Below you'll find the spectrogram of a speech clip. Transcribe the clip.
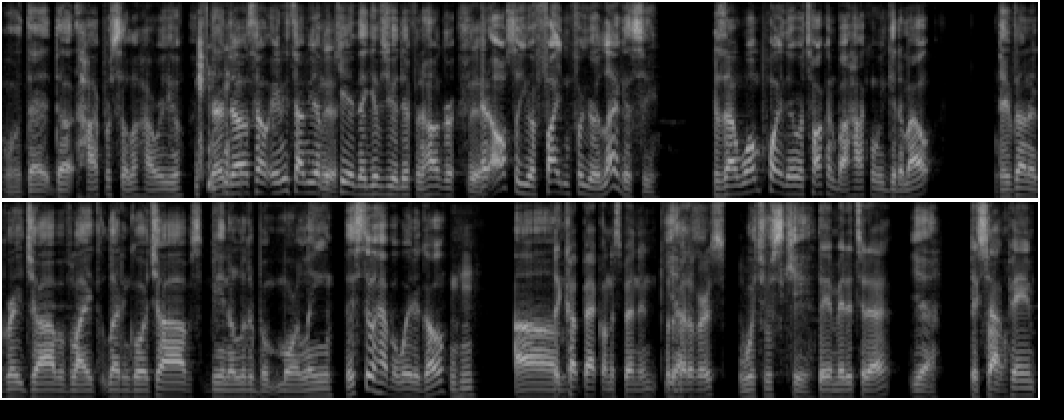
Well, that, that hi Priscilla, how are you? That does help. Anytime you have Yeah. a kid, that gives you a different hunger, Yeah. and also you're fighting for your legacy. Because at one point they were talking about how can we get them out. They've done a great job of like letting go of jobs, being a little bit more lean. They still have a way to go, Mhm. um, they cut back on the spending for yes. the metaverse. which was key. They admitted to that. Yeah, They stopped So- paying,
